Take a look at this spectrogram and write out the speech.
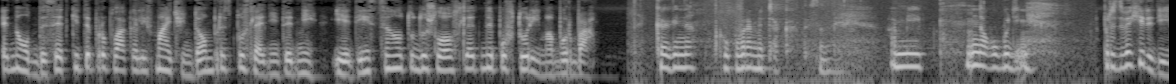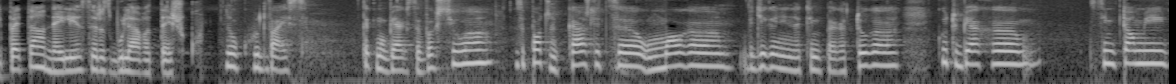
Едно от десетките проплакали в майчин дом през последните дни. И единственото дошло след неповторима борба. Карина. Колко време чакахте за нея? Ами, много години. През 2005-та Анелия се разболява тежко. Около 20. Так му бях завършила. Започна кашлица, умора, вдигане на температура, които бяха симптоми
